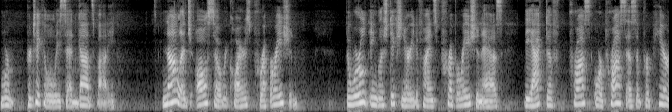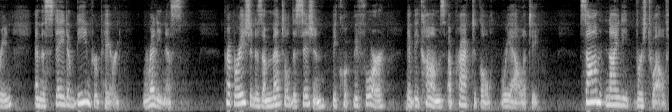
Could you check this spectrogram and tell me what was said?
more particularly said, God's body. Knowledge also requires preparation. The World English Dictionary defines preparation as the act of proce- or process of preparing and the state of being prepared, readiness. Preparation is a mental decision beco- before it becomes a practical reality. Psalm 90, verse 12.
